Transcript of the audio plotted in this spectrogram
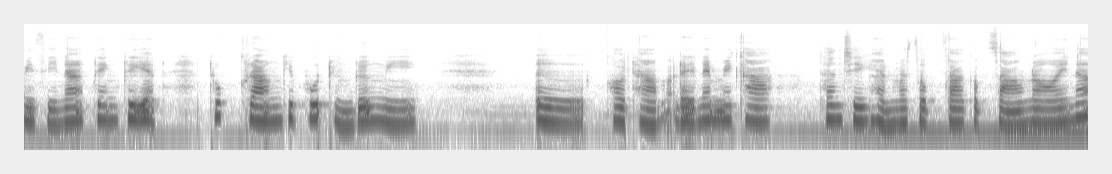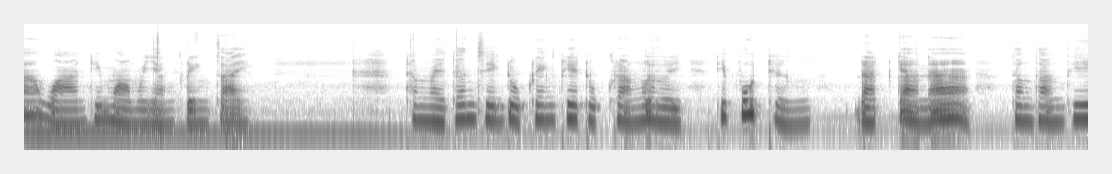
มีสีหน้าเคร่งเครียด ทุกครั้งที่พูดถึงเรื่องนี้ เออ ขอถามอะไรได้ไหมคะ ท่านชิกหันมาสบตากับสาวน้อย หน้าหวานที่มองมาอย่างเกรงใจ ทำไมท่านชิกดูเคร่งเครียดทุกครั้งเลย ที่พูดถึงรัฐกาหน้า ทั้งๆทที่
